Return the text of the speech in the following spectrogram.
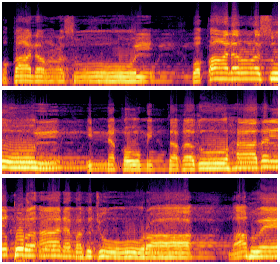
وقال الرسول وقال الرسول إن قوم اتخذوا هذا القرآن مهجورا അള്ളാഹുവേ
